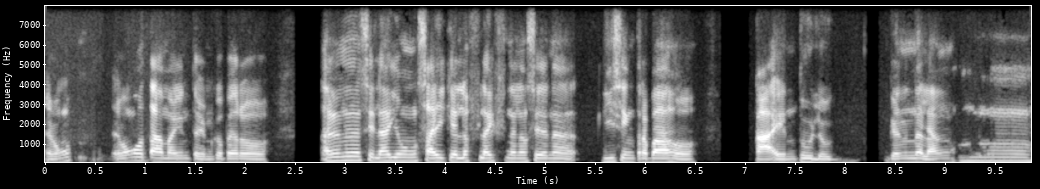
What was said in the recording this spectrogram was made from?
Ewan ko, ewan ko tama yung term ko, pero ano na sila, yung cycle of life na lang sila na gising, trabaho, kain, tulog, ganun na lang. Mm,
